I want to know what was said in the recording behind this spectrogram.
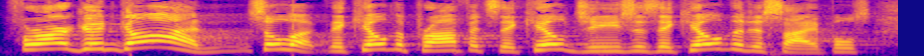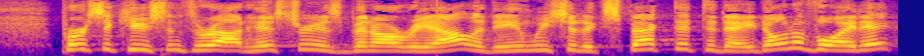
for our good God. So look, they killed the prophets, they killed Jesus, they killed the disciples. Persecution throughout history has been our reality and we should expect it today. Don't avoid it.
